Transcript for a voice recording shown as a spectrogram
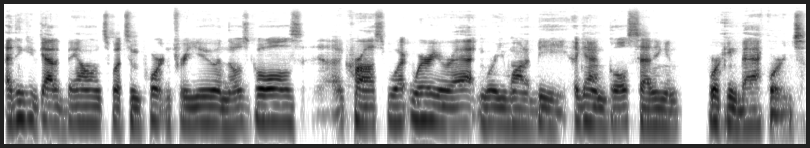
I think you've got to balance what's important for you and those goals across what, where you're at and where you want to be. Again, goal setting and working backwards.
